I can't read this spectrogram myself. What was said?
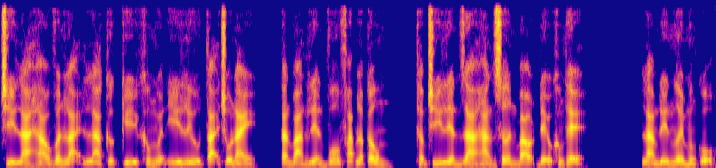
Chỉ là hao vân lại là cực kỳ không nguyện ý lưu tại chỗ này, căn bản liền vô pháp lập công, thậm chí liền ra hàn sơn bảo đều không thể. Làm đến người mông cổ,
